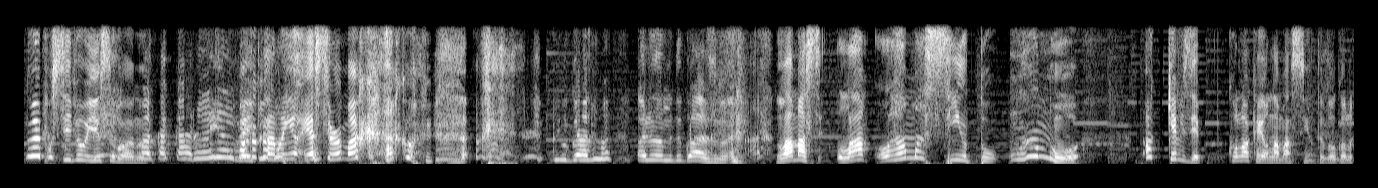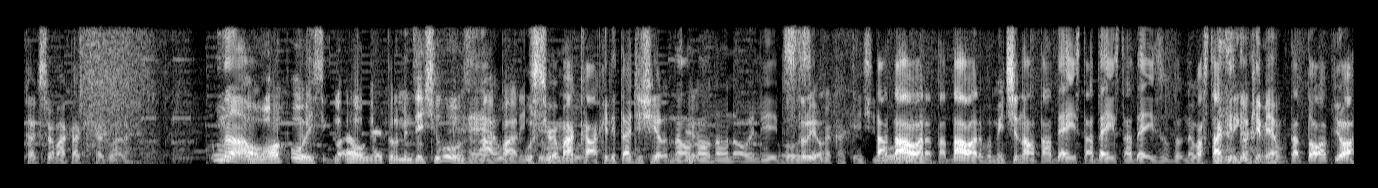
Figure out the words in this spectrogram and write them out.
não é possível isso, mano. Macacaranha, O velho. macacaranha é senhor macaco. Do Gosma. Olha o nome do Gosma. Lamacinto. La, lamacinto. Mano. Quer dizer, coloca aí um lamacinto. Eu vou colocar o senhor macaco aqui agora. Não. Ó, esse, é, pelo menos é estiloso. É, ah, para. o, o senhor estiloso, macaco, ele tá de gelo. Não, não, não, não. Ele destruiu. macaco é Tá da hora, mano. tá da hora. Vou mentir não, tá 10, tá 10, tá 10. O negócio tá gringo aqui mesmo, tá top, ó.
